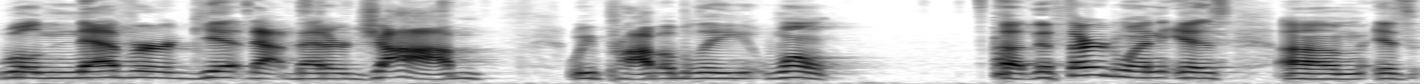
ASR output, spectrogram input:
we'll never get that better job, we probably won't. Uh, the third one is, um, is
